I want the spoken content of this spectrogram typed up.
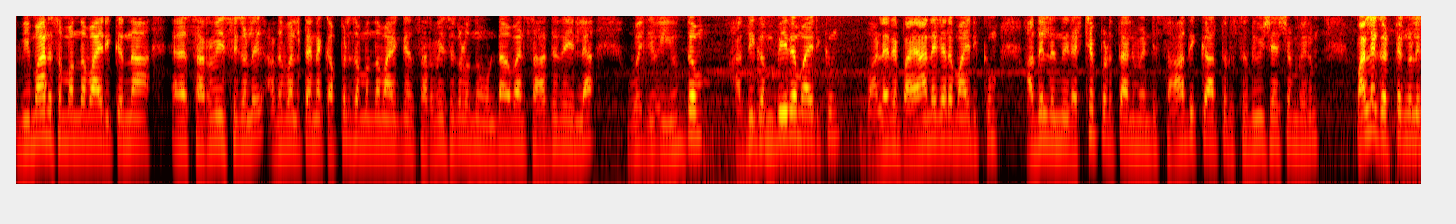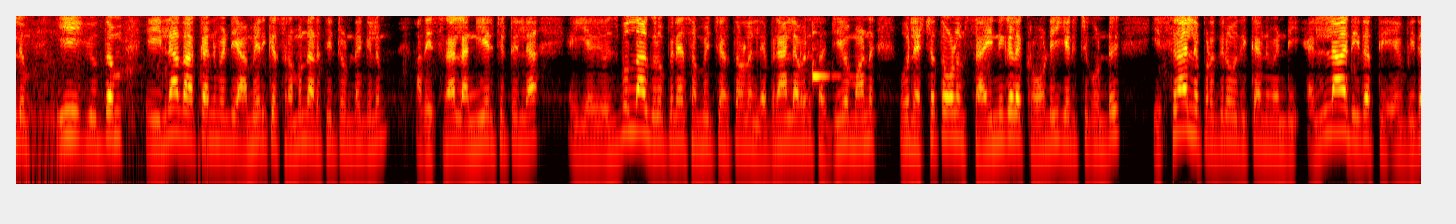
വിമാന സംബന്ധമായിരിക്കുന്ന സർവീസുകൾ അതുപോലെ തന്നെ കപ്പൽ സംബന്ധമായിരിക്കുന്ന സർവീസുകളൊന്നും ഉണ്ടാവാൻ സാധ്യതയില്ല. യുദ്ധം അതിഗംഭീരമായിരിക്കും വളരെ ഭയാനകരമായിരിക്കും. അതിൽ നിന്ന് രക്ഷപ്പെടുത്താൻ വേണ്ടി സാധിക്കാത്തൊരു സ്ഥിതിവിശേഷം വരും. പല ഘട്ടങ്ങളിലും ഈ യുദ്ധം ഇല്ലാതാക്കാൻ വേണ്ടി അമേരിക്ക ശ്രമം നടത്തിയിട്ടുണ്ടെങ്കിലും അത് ഇസ്രായേൽ അംഗീകരിച്ചിട്ടില്ല. ഈ ഹിസ്ബുള്ള ഗ്രൂപ്പിനെ സംബന്ധിച്ചിടത്തോളം ലബനാനിൽ അവർ സജീവമാണ്. ഒരു ലക്ഷത്തോളം സൈനികളെ ക്രോഡീകരിച്ചുകൊണ്ട് ഇസ്രായേലിനെ പ്രതിരോധിക്കാൻ വേണ്ടി എല്ലാ വിധ വിധ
